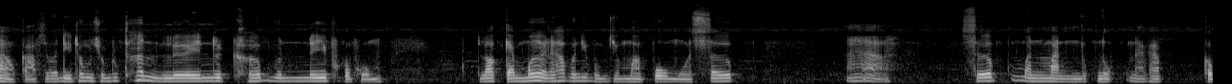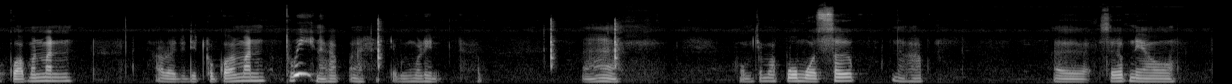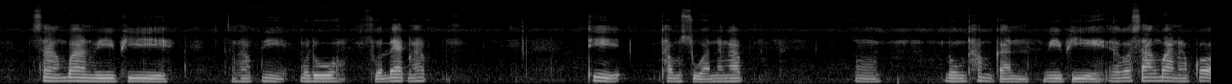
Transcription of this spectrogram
อ้าวกราบสวัสดีท่านผู้ชมทุกท่านเลยนะครับ วันนี้พบกับผมล็อกแกมเมอร์นะครับ วันนี้ผมจะมาโปรโมทเซิร์ฟอ่าเซิร์ฟมันมันหนุกๆนะครับกรอบๆมันมันอร่อยเด็ดๆกรอบมันทุยนะครับอะเดี๋ยวเพิ่งมาเล่นนะครับอ่าผมจะมาโปรโมทเซิร์ฟนะครับเอ่อเซิร์ฟแนวสร้างบ้าน VP นะครับนี่มาดูส่วนแรกนะครับ ที่ทำสวนนะครับลงถ้ำกัน VP แล้วก็สร้างบ้านนะครับก็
